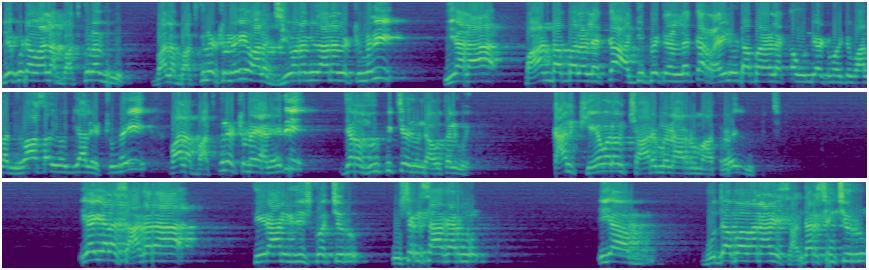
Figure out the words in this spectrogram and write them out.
లేకుంటే వాళ్ళ బతుకుల వాళ్ళ బతుకులు ఎట్లున్నది వాళ్ళ జీవన విధానం ఎట్లున్నది? ఇవాళ పాన్ డబ్బాల లెక్క అగ్గిపెట్టెల లెక్క రైలు డబ్బాల లెక్క ఉండేటువంటి వాళ్ళ నివాస యోగ్యాలు ఎట్లున్నాయి? వాళ్ళ బతుకులు ఎట్లున్నాయి అనేది జర చూపించేది ఉండే అవతలికి పోయి. కానీ కేవలం చార్మినార్ను మాత్రమే చూపించారు. ఇక ఇలా సాగర తీరానికి తీసుకొచ్చారు హుసేన్ సాగర్ను. ఇక బుద్ధ భవనాన్ని సందర్శించిర్రు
